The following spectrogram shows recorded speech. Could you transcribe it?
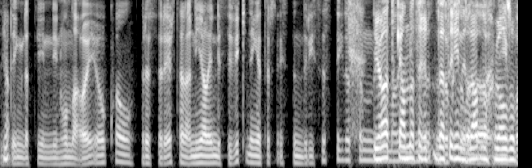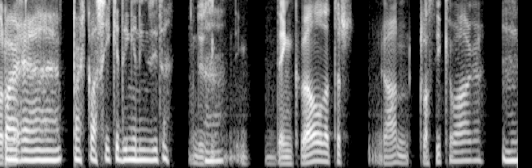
Ja. Ik denk dat die in die Honda Oi ook wel refereert. En niet alleen de Civic, ik denk dat er is het een 360 dat Ja, het kan dat er, dat er inderdaad nog wel zo'n paar, eh, paar klassieke dingen in zitten. Dus eh. ik, ik denk wel dat er ja, een klassieke wagen Mhm.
